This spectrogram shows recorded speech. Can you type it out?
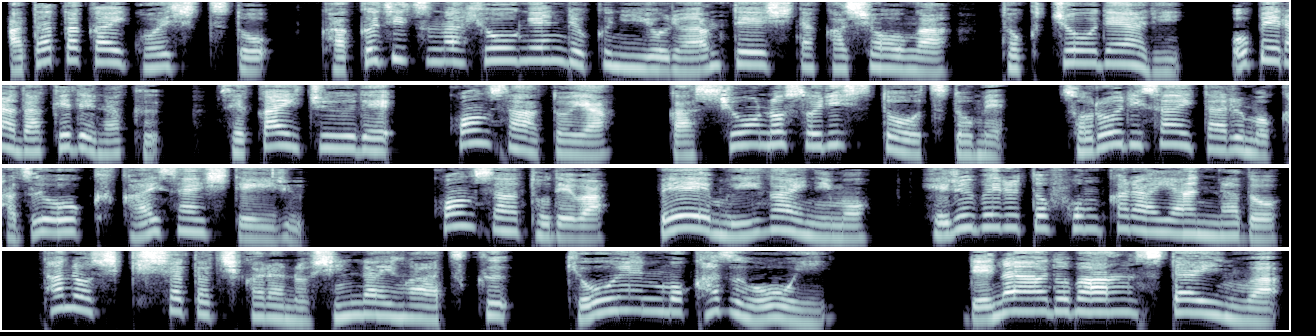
温かい声質と確実な表現力による安定した歌唱が特徴であり、オペラだけでなく、世界中でコンサートや合唱のソリストを務め、ソロリサイタルも数多く開催している。コンサートでは、ベーム以外にも、ヘルベルト・フォン・カラヤンなど、他の指揮者たちからの信頼が厚く、共演も数多い。レナード・バーンスタインは、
